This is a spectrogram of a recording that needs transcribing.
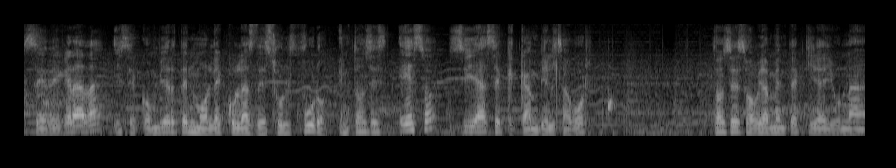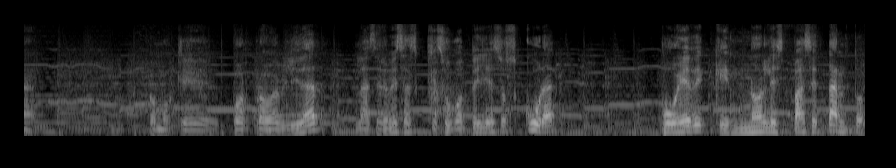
se degrada y se convierte en moléculas de sulfuro. Entonces, eso sí hace que cambie el sabor. Entonces, obviamente, aquí hay una como que por probabilidad las cervezas que su botella es oscura puede que no les pase tanto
